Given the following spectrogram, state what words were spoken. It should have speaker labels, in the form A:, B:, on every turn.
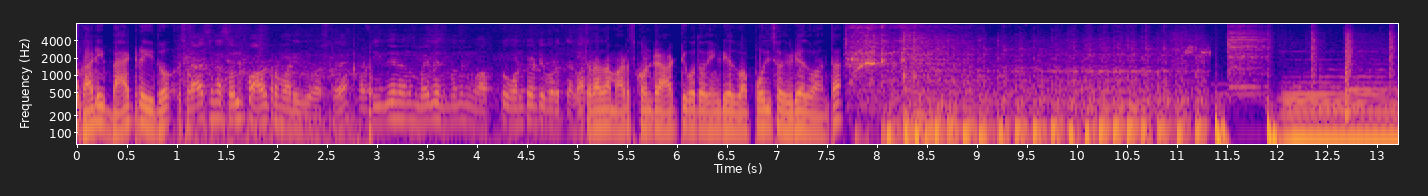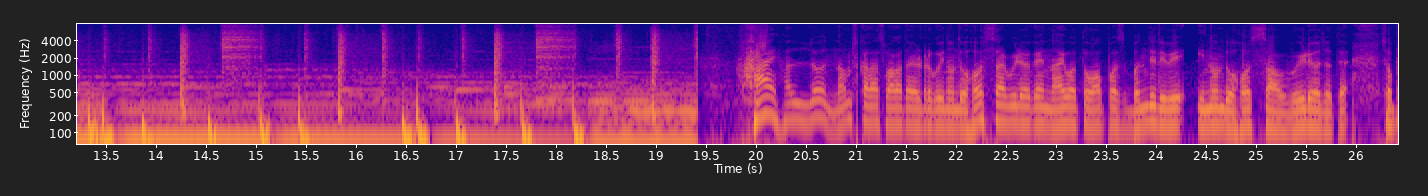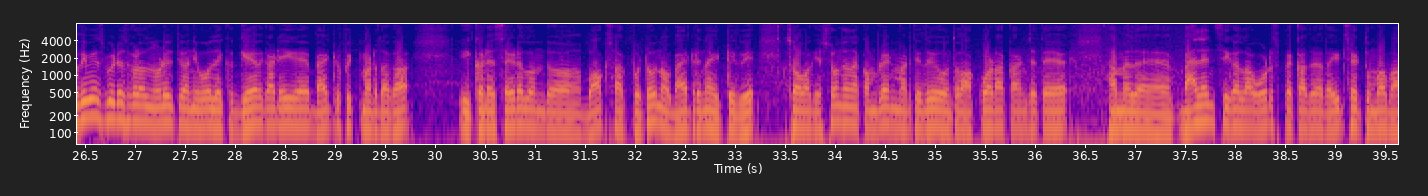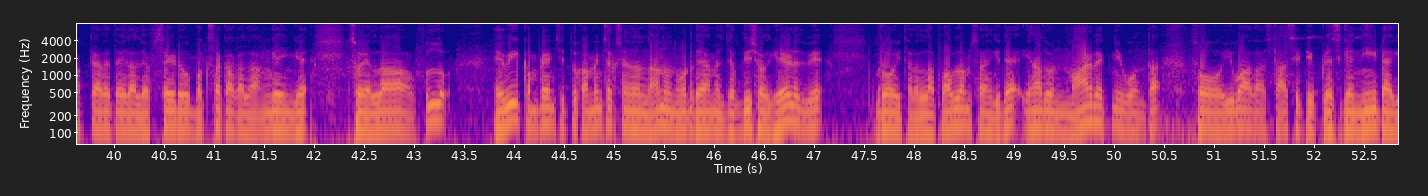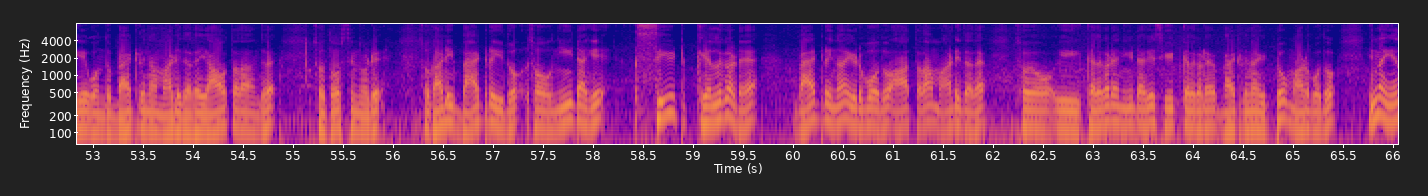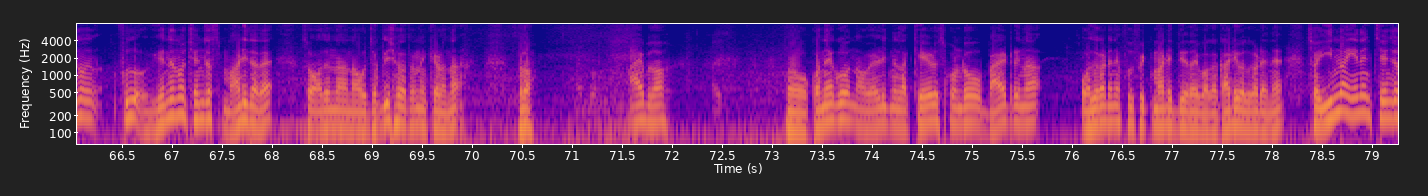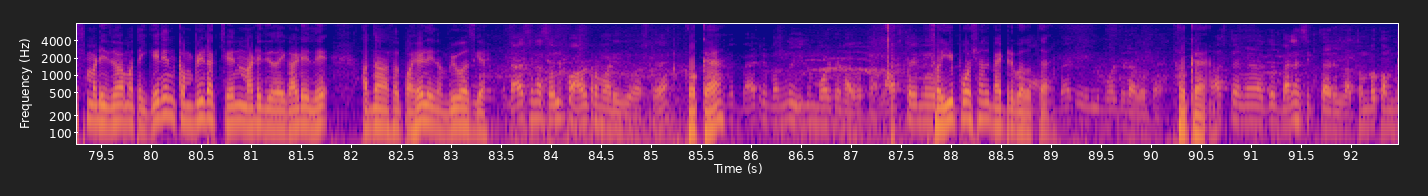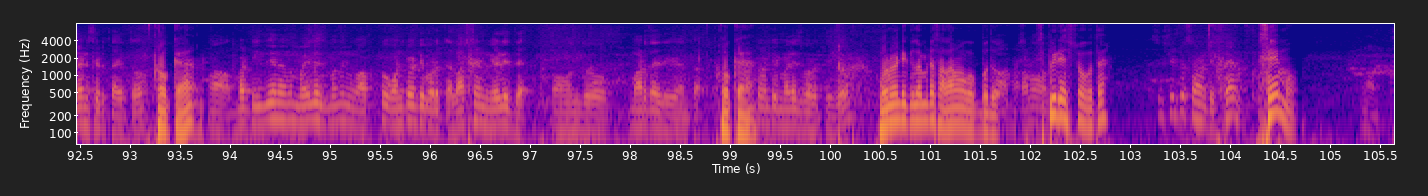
A: So ಗಾಡಿ battery ಇದು.
B: ಚಾರ್ಜಿನ ಸ್ವಲ್ಪ ಆಲ್ಟರ್ ಮಾಡಿದೀವಿ ಅಷ್ಟೇ. ಬಟ್ ಇದೇನಂದ್ರೆ ಮೈಲೇಜ್ ಬಂದು ನಿಮ್ಗೆ ಅಪ್ ಟು ಒನ್ ಟ್ವೆಂಟಿ ಬರುತ್ತೆ
A: ಎಲ್ಲ ಮಾಡಿಸ್ಕೊಂಡ್ರೆ ಆರ್ಟಿಗೆ ಟಿ ಓದೋದು ಹಿಡಿಯಲ್ವಾ? ಪೊಲೀಸೋದು ಹಿಡಿಯಲ್ವಾ ಅಂತ? ಹಾಯ್ ಹಲೋ ನಮಸ್ಕಾರ, ಸ್ವಾಗತ ಎಲ್ರಿಗೂ. ಇನ್ನೊಂದು ಹೊಸ ವೀಡಿಯೋಗೆ ನಾವಿವತ್ತು ವಾಪಸ್ ಬಂದಿದ್ದೀವಿ. ಇನ್ನೊಂದು ಹೊಸ ವೀಡಿಯೋ ಜೊತೆ. ಸೊ ಪ್ರೀವಿಯಸ್ ವೀಡಿಯೋಸ್ಗಳಲ್ಲಿ ನೋಡಿರ್ತೀವಿ ನೀವು ಲೈಕ್ ಗೇರ್ ಗಾಡಿಗೆ ಬ್ಯಾಟ್ರಿ ಫಿಟ್ ಮಾಡಿದಾಗ ಈ ಕಡೆ ಸೈಡಲ್ಲಿ ಒಂದು ಬಾಕ್ಸ್ ಹಾಕ್ಬಿಟ್ಟು ನಾವು ಬ್ಯಾಟ್ರಿನ ಇಟ್ಟಿದ್ವಿ. ಸೊ ಅವಾಗ ಎಷ್ಟೊಂದು ಜನ ಕಂಪ್ಲೇಂಟ್ ಮಾಡ್ತಿದ್ವಿ. ಒಂಥರ ಅಕ್ವಾಡಾಗಿ ಕಾಣಿಸುತ್ತೆ. ಆಮೇಲೆ ಬ್ಯಾಲೆನ್ಸ್ ಸಿಗಲ್ಲ ಓಡಿಸ್ಬೇಕಾದ್ರೆ ರೈಟ್ ಸೈಡ್ ತುಂಬ ಬಾಗ್ತಾ ಇರುತ್ತೆ. ಇಲ್ಲ ಲೆಫ್ಟ್ ಸೈಡು ಬಗ್ಸೋಕ್ಕಾಗಲ್ಲ, ಹಂಗೆ ಹಿಂಗೆ. ಸೊ ಎಲ್ಲ ಫುಲ್ಲು ಹೆವಿ ಕಂಪ್ಲೇಂಟ್ಸ್ ಇತ್ತು. ಕಮೆಂಟ್ ಸೆಕ್ಷನಲ್ಲಿ ನಾನು ನೋಡಿದೆ. ಆಮೇಲೆ ಜಗದೀಶ್ ಅವ್ರಿಗೆ ಹೇಳಿದ್ವಿ. ಬ್ರೋ ಈ ಥರ ಎಲ್ಲ ಪ್ರಾಬ್ಲಮ್ಸ್ ಆಗಿದೆ. ಏನಾದರೂ ಒಂದು ಮಾಡ್ಬೇಕು ನೀವು ಅಂತ. ಸೊ ಇವಾಗ ಸ್ಟಾರ್ ಸಿಟಿ ಪ್ಲಸ್ಗೆ ನೀಟಾಗಿ ಒಂದು ಬ್ಯಾಟ್ರಿನ ಮಾಡಿದ್ದಾರೆ. ಯಾವ ಥರ ಅಂದರೆ ಸೊ ತೋರಿಸ್ತೀನಿ ನೋಡಿ. ಸೊ ಗಾಡಿ ಬ್ಯಾಟ್ರಿ ಇದು. ಸೊ ನೀಟಾಗಿ ಸೀಟ್ ಕೆಳಗಡೆ ಬ್ಯಾಟ್ರಿನ ಇಡ್ಬೋದು. ಆ ಥರ ಮಾಡಿದ್ದಾರೆ. ಸೊ ಈ ಕೆಳಗಡೆ ನೀಟಾಗಿ ಸೀಟ್ ಕೆಳಗಡೆ ಬ್ಯಾಟ್ರಿನ ಇಟ್ಟು ಮಾಡ್ಬೋದು. ಇನ್ನು ಏನೋ ಫುಲ್ಲು ಏನೇನೋ ಚೇಂಜಸ್ ಮಾಡಿದ್ದಾರೆ. ಸೊ ಅದನ್ನು ನಾವು ಜಗದೀಶ್ ಅವ್ರ ಹತ್ರನೇ ಕೇಳೋಣ. ಬ್ರೋ ಹಾಯ್ ಬ್ರೋ ಕೊನೆಗೂ ನಾವು ಹೇಳಿದ್ನೆಲ್ಲ ಕೇಳಿಸ್ಕೊಂಡು ಬ್ಯಾಟ್ರಿನ ಒಳಗಡೆ ಫುಲ್ ಫಿಟ್ ಮಾಡಿದ್ದೀರಾ ಇವಾಗ ಗಾಡಿ ಒಳಗಡೆ ಸೊ ಇನ್ನೂ ಏನೇನು ಚೇಂಜಸ್ ಮಾಡಿದ್ದೀರಾ ಮತ್ತು ಏನೇನು ಕಂಪ್ಲೀಟಾಗಿ ಚೇಂಜ್ ಮಾಡಿದ್ದೀರಾ ಈ ಗಾಡೀಲಿ? ಅದನ್ನ ಸ್ವಲ್ಪ ಹೇಳಿ ನಮ್ಮ ವ್ಯೂವರ್ಸ್ಗೆ
B: ಚಾರ್ಜಿನ ಸ್ವಲ್ಪ ಆಲ್ಟರ್ ಮಾಡಿದ್ದೀವಿ ಅಷ್ಟೇ.
A: ಓಕೆ
B: ಬ್ಯಾಟ್ರಿ ಬಂದು ಇಲ್ಲಿ ಮೋಲ್ಟೆಡ್ ಆಗುತ್ತೆ. ಲಾಸ್ಟ್ ಟೈಮ್
A: ಸೊ ಈ ಪೋರ್ಷನಲ್ಲಿ ಬ್ಯಾಟ್ರಿ ಬರುತ್ತೆ.
B: ಬ್ಯಾಟ್ರಿ ಇಲ್ಲಿ ಮೋಲ್ಟೆಡ್ ಆಗುತ್ತೆ.
A: ಓಕೆ
B: ಲಾಸ್ಟ್ ಟೈಮ್ ಏನಾದರೂ ಬ್ಯಾಲೆನ್ಸ್ ಸಿಗ್ತಾ ಇರಲಿಲ್ಲ ತುಂಬ ಕಂಪ್ಲೇಂಟ್ಸ್ ಇರ್ತಾ ಇತ್ತು.
A: ಓಕೆ
B: ಬಟ್ ಇದೇನಂದ್ರೆ ಮೈಲೇಜ್ ಬಂದು ನಿಮ್ಗೆ ಅಪ್ ಟು ಒನ್ ಟ್ವೆಂಟಿ ಬರುತ್ತೆ. ಲಾಸ್ಟ್ ಟೈಮ್ ಹೇಳಿದ್ದೆ ಒಂದು ಮಾಡ್ತಾ ಇದ್ದೀವಿ ಅಂತ.
A: ಓಕೆ
B: ಟ್ವೆಂಟಿ ಮೈಲೇಜ್ ಬರುತ್ತೆ ಇದು.
A: ಒನ್ ಟ್ವೆಂಟಿ ಕಿಲೋಮೀಟರ್ಸ್ ಆರಾಮಾಗಿ ಹೋಗ್ಬೋದು. ಸ್ಪೀಡ್ ಎಷ್ಟು ಹೋಗುತ್ತೆ?
B: Sixty to seventy same
A: same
